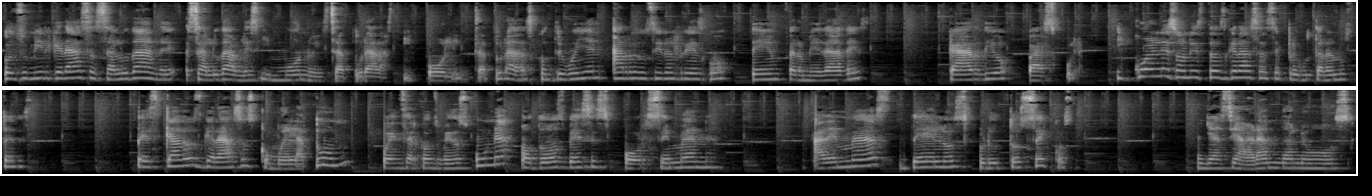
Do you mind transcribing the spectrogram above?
Consumir grasas saludables y monoinsaturadas y poliinsaturadas contribuyen a reducir el riesgo de enfermedades cardiovasculares. ¿Y cuáles son estas grasas? Se preguntarán ustedes. Pescados grasos como el atún pueden ser consumidos una o dos veces por semana. Además de los frutos secos, ya sea arándanos,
